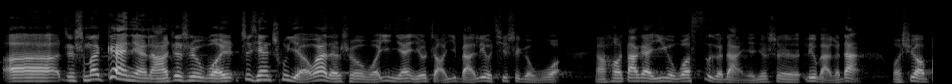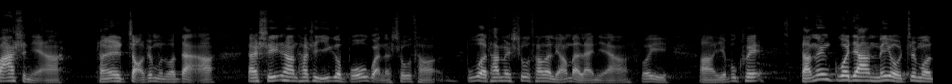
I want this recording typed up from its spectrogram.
啊，这什么概念呢？这是我之前出野外的时候，我一年也就找一百六七十个窝，然后大概一个窝四个蛋，也就是六百个蛋。我需要八十年啊，才能找这么多蛋啊。但实际上它是一个博物馆的收藏，不过他们收藏了两百来年啊，所以啊也不亏。咱们国家没有这么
